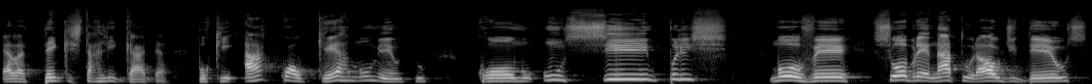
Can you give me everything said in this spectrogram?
ela tem que estar ligada, porque a qualquer momento, como um simples mover sobrenatural de Deus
